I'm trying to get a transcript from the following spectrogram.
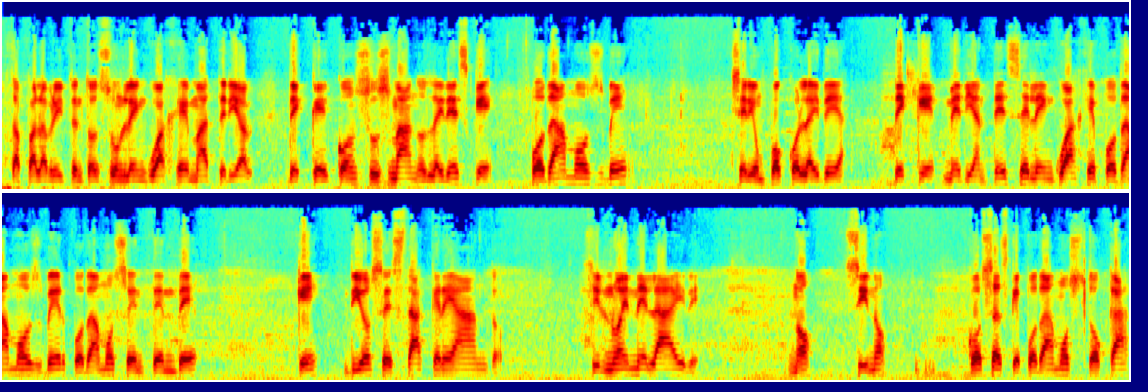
esta palabrita, entonces un lenguaje material de que con sus manos, la idea es que podamos ver, sería un poco la idea, de que mediante ese lenguaje podamos ver, podamos entender que Dios está creando, decir, no en el aire, no, sino cosas que podamos tocar,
